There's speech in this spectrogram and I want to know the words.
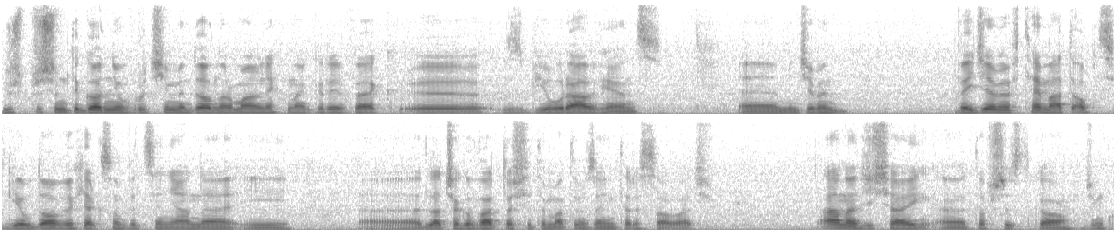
już w przyszłym tygodniu wrócimy do normalnych nagrywek y, z biura, więc y, będziemy, wejdziemy w temat opcji giełdowych, jak są wyceniane i y, dlaczego warto się tematem zainteresować. A na dzisiaj to wszystko. Dziękuję.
